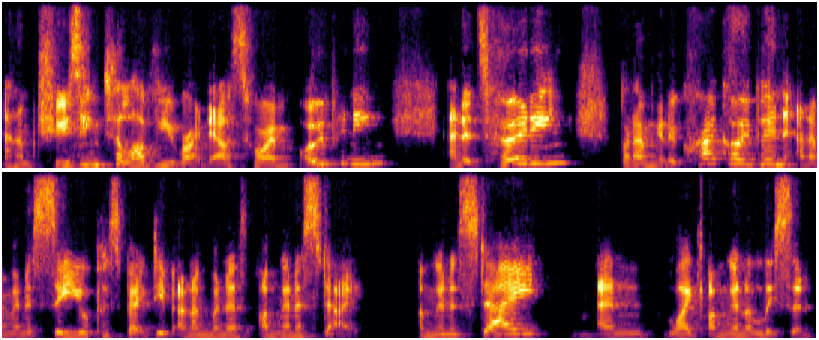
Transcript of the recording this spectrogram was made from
and I'm choosing to love you right now. So I'm opening and it's hurting, but I'm going to crack open and I'm going to see your perspective and I'm going to, I'm going to stay. I'm going to stay Mm. and like I'm going to listen.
